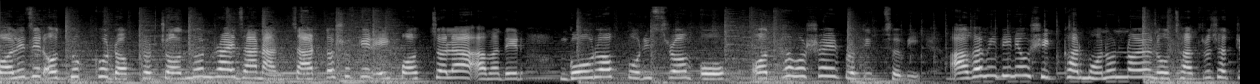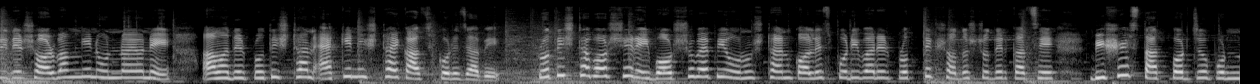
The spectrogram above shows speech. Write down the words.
কলেজের অধ্যক্ষ ডক্টর চন্দন রায় জানান, চার দশকের এই পথ চলা আমাদের গৌরব, পরিশ্রম ও অধ্যাবসায়ের প্রতিচ্ছবি। আগামী দিনেও শিক্ষার মনোন্নয়ন ও ছাত্রছাত্রীদের সর্বাঙ্গীন উন্নয়নে আমাদের প্রতিষ্ঠান একই নিষ্ঠায় কাজ করে যাবে। প্রতিষ্ঠা বর্ষের এই বর্ষব্যাপী অনুষ্ঠান কলেজ পরিবারের প্রত্যেক সদস্যদের কাছে বিশেষ তাৎপর্যপূর্ণ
